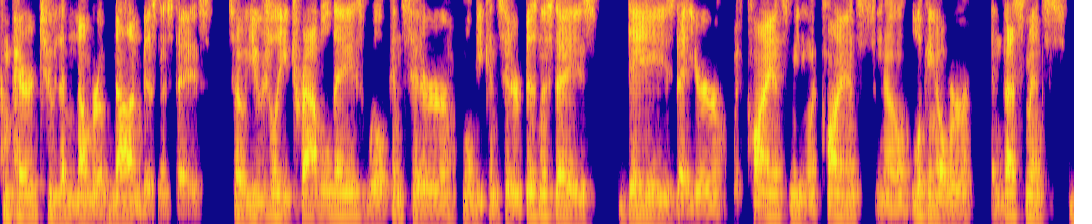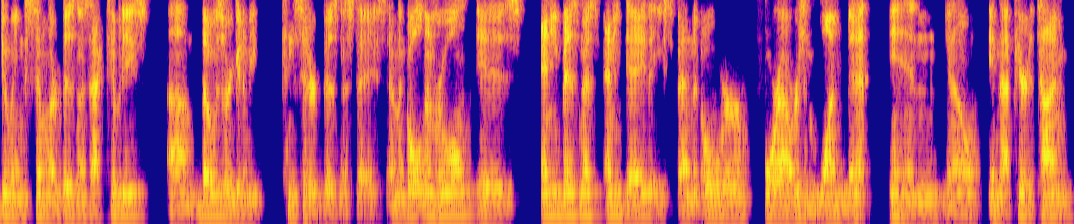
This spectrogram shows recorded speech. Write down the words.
compared to the number of non business days. So, usually travel days will consider will be considered business days days that you're with clients, meeting with clients, you know, looking over investments, doing similar business activities, um, those are going to be considered business days. And the golden rule is any business, any day that you spend over four hours and one minute in, you know, in that period of time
